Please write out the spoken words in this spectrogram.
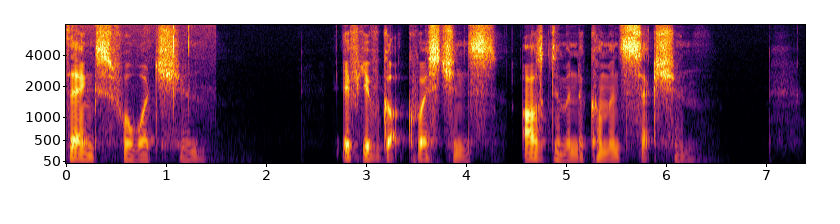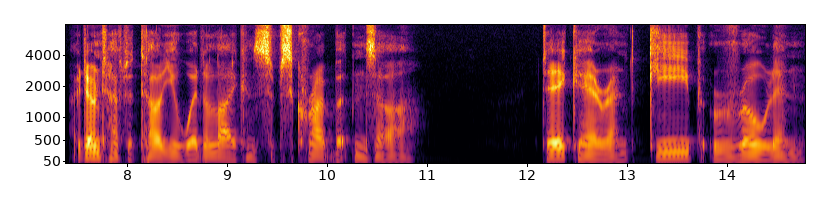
Thanks for watching. If you've got questions, ask them in the comments section. I don't have to tell you where the like and subscribe buttons are. Take care and keep rolling.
